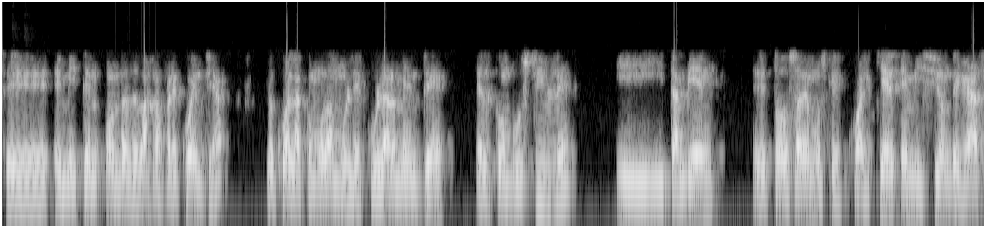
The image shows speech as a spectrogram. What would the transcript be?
se emiten ondas de baja frecuencia, lo cual acomoda molecularmente el combustible y también eh, todos sabemos que cualquier emisión de gas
